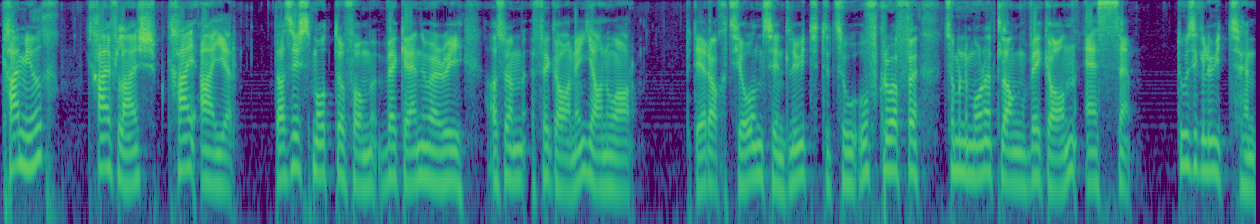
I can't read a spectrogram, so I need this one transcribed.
Kein Milch, kein Fleisch, kein Eier. Das ist das Motto vom Veganuary, also am veganen Januar. Bei dieser Aktion sind Leute dazu aufgerufen, zu einem Monat lang vegan essen. Tausende Leute haben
